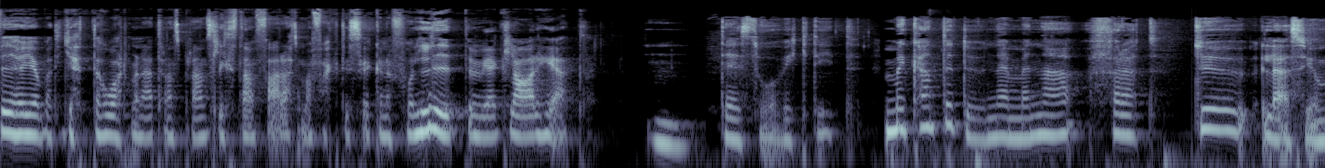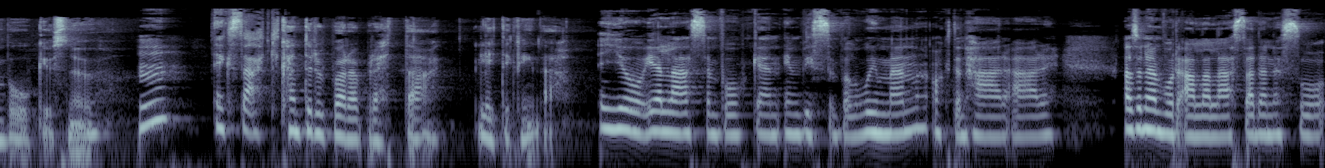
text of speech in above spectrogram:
vi har jobbat jättehårt med den här transparenslistan för att man faktiskt ska kunna få lite mer klarhet. Mm, det är så viktigt. Men kan inte du nämna, för att du läser ju en bok just nu. Mm, exakt. Kan inte du bara berätta lite kring det? Jo, jag läser boken Invisible Women och den här är Alltså den borde alla läsa, den är så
